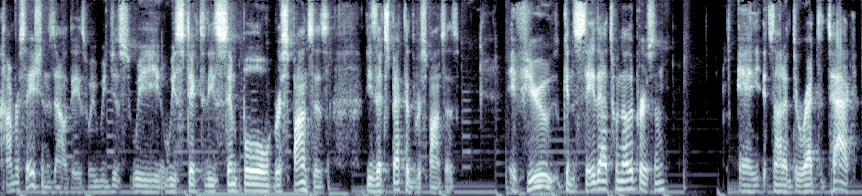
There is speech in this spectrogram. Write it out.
conversations nowadays. We we just we we stick to these simple responses, these expected responses. If you can say that to another person and it's not a direct attack,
